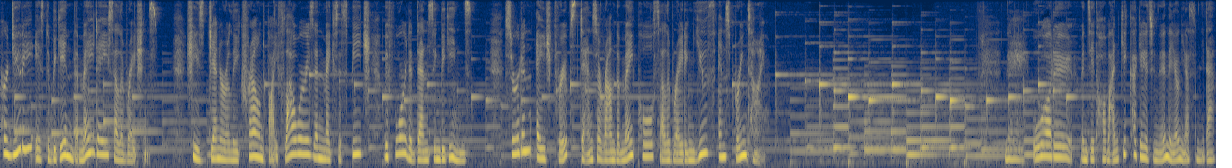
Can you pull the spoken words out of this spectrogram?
Her duty is to begin the May Day celebrations. She is generally crowned by flowers and makes a speech before the dancing begins. Certain age groups dance around the maypole celebrating youth and springtime. 네, 5월을 왠지 더 만끽하게 해주는 내용이었습니다.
